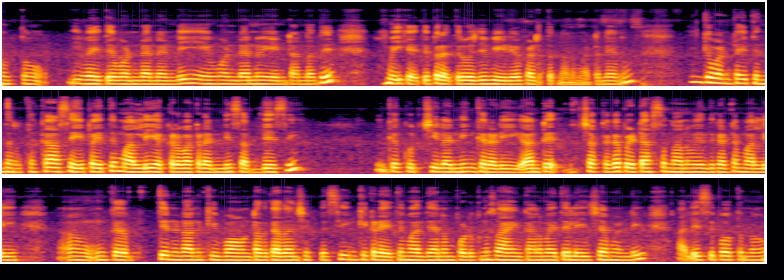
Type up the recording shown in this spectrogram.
మొత్తం ఇవైతే వండానండి. ఏం వండాను ఏంటన్నది మీకైతే ప్రతిరోజు వీడియో పెడుతున్నాను అనమాట నేను. ఇంకా వంట అయిపోయిన తర్వాత కాసేపు అయితే మళ్ళీ ఎక్కడవక్కడ అన్నీ సర్దేసి ఇంకా కుర్చీలన్నీ ఇంకా రెడీ అంటే చక్కగా పెట్టేస్తున్నాను. ఎందుకంటే మళ్ళీ ఇంకా తినడానికి బాగుంటుంది కదా అని చెప్పేసి ఇంక ఇక్కడైతే మధ్యాహ్నం పడుకుని సాయంకాలం అయితే లేచామండి. అలసిపోతున్నాం.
